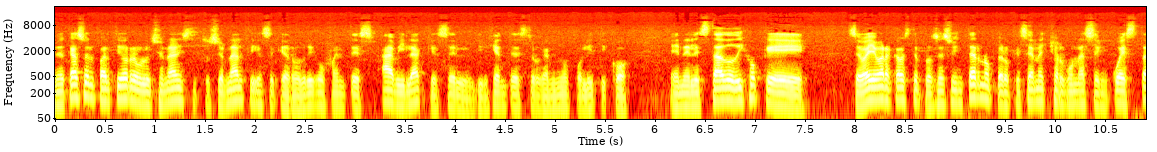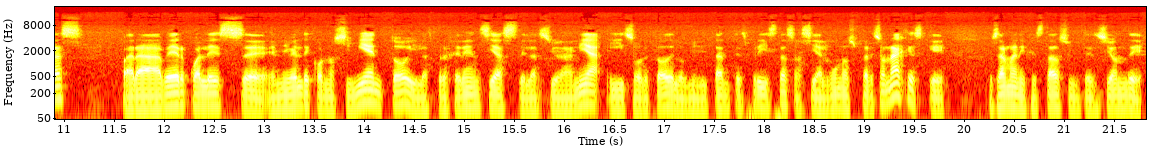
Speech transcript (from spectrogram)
En el caso del Partido Revolucionario Institucional, fíjese que Rodrigo Fuentes Ávila, que es el dirigente de este organismo político en el Estado, dijo que se va a llevar a cabo este proceso interno, pero que se han hecho algunas encuestas para ver cuál es eh, el nivel de conocimiento y las preferencias de la ciudadanía y sobre todo de los militantes priistas hacia algunos personajes que pues, han manifestado su intención de,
